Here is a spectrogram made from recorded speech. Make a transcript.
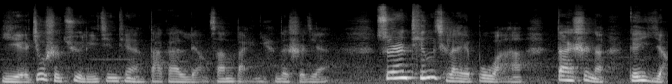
也就是距离今天大概两三百年的时间。虽然听起来也不晚啊，但是呢，跟羊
